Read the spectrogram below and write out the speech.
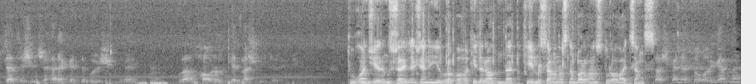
tuzatish uchun harakatda bo'lish kerak va hovliqib ketmaslik kerak. Туған жеріңіз жайлы және еуропаға келер алдында темір сағанасына барғаныңыз туралы айтсаңыз. Toshkentda tug'ilganman.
